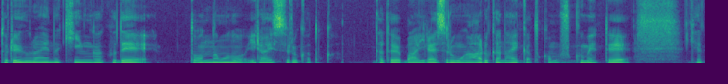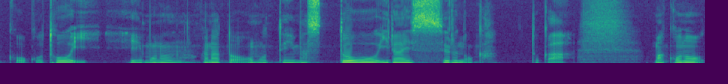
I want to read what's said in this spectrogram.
どれぐらいの金額でどんなものを依頼するかとか、例えば依頼するものがあるかないかとかも含めて、結構こう遠いものなのかなと思っています。どう依頼するのかとか、まあ、この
